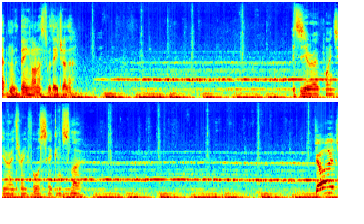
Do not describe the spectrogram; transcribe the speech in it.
What happened with being honest with each other? It's 0.034 seconds slow. George!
